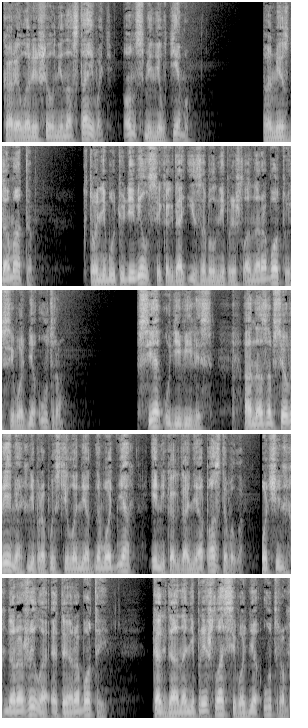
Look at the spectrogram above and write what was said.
Карелло решил не настаивать, он сменил тему. «А мисс Дамата, кто-нибудь удивился, когда Изабел не пришла на работу сегодня утром?» Все удивились. Она за все время не пропустила ни одного дня и никогда не опаздывала. Очень дорожила этой работой. Когда она не пришла сегодня утром,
